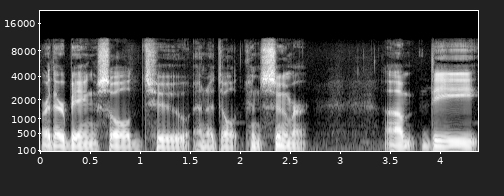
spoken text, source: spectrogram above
or they're being sold to an adult consumer. Um, the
